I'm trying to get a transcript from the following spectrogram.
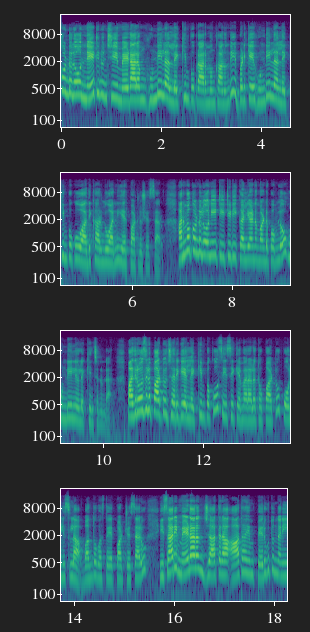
హనుమకొండలో నేటి నుంచి మేడారం హుండీల లెక్కింపు ప్రారంభం కానుంది. ఇప్పటికే హుండీల లెక్కింపుకు అధికారులు అన్ని ఏర్పాట్లు చేశారు. హనుమకొండలోని టీటీడీ కళ్యాణ మండపంలో హుండీలను లెక్కించనున్నారు. పది రోజుల పాటు జరిగే లెక్కింపుకు సీసీ కెమెరాలతో పాటు పోలీసుల బందోబస్తు ఏర్పాటు చేశారు. ఈసారి మేడారం జాతర ఆదాయం పెరుగుతుందని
